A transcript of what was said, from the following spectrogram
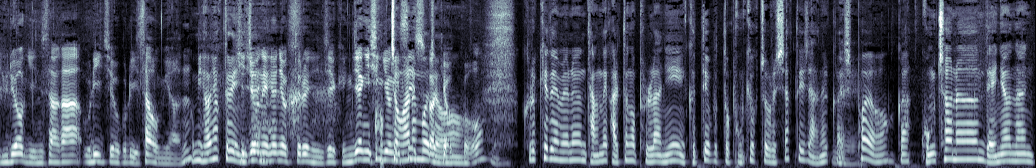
유력 인사가 우리 지역으로 이사 오면 그럼 이 현역들은 기존의 현역들은 이제 굉장히 신경이 쓰일 수밖에 거죠. 없고. 그렇게 되면은 당내 갈등과 분란이 그때부터 본격적으로 시작되지 않을까 네. 싶어요. 그러니까 공천은 내년 한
